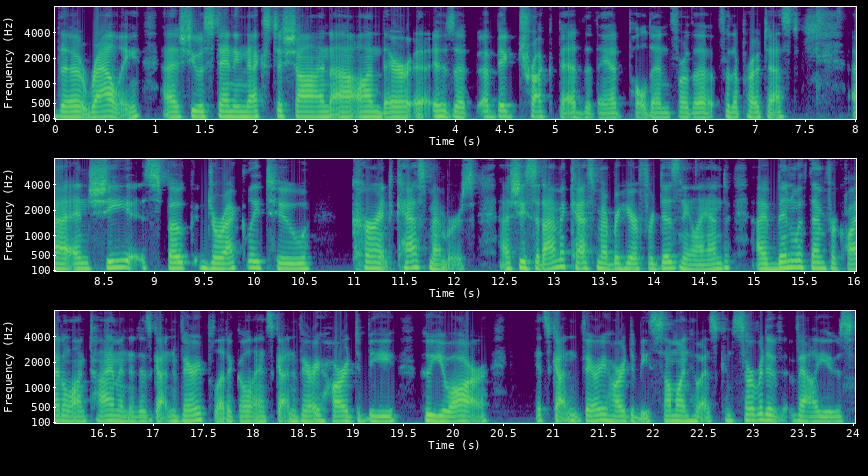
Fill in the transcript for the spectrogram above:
the rally. Uh, she was standing next to Sean uh, on there. Uh, it was a, a, big truck bed that they had pulled in for the for the protest, uh, and she spoke directly to current cast members. Uh, she said, I'm a cast member here for Disneyland. I've been with them for quite a long time, and it has gotten very political and it's gotten very hard to be who you are. It's gotten very hard to be someone who has conservative values.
